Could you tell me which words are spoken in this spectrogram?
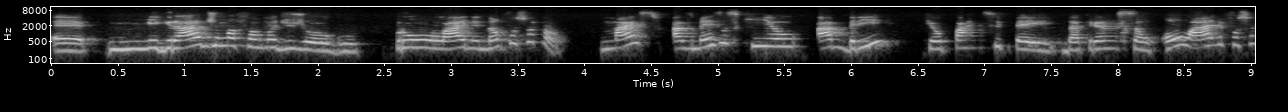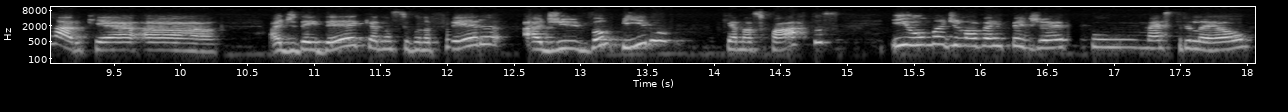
é, migrar de uma forma de jogo para o online não funcionou. Mas as mesas que eu abri, que eu participei da criação online, funcionaram, que é a, a de D&D, que é na segunda-feira, a de Vampiro, que é nas quartas, e uma de nova RPG com o Mestre Léo,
